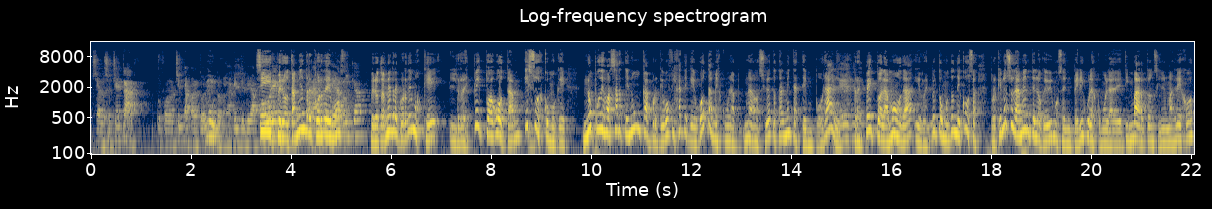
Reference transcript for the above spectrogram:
O sea, los 80 fueron 80 para todo el mundo, para la gente que era Sí, pobre. pero también recordemos, pero también recordemos que respecto a Gotham, eso es como que no podés basarte nunca, porque vos fijate que Gotham es una, una ciudad totalmente atemporal Sí, sí, sí. respecto a la moda y respecto a un montón de cosas, porque no solamente en lo que vimos en películas como la de Tim Burton, sin ir más lejos,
